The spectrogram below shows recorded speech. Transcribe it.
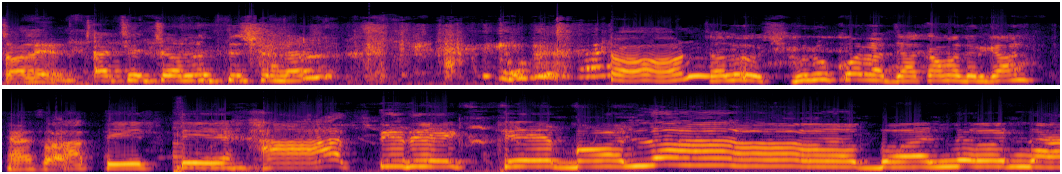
চলেন। আচ্ছা চলো তো শোনা চলো শুরু করা যাক আমাদের গান। হ্যাঁ, হাতে হাত রেখে বলো বলো না।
